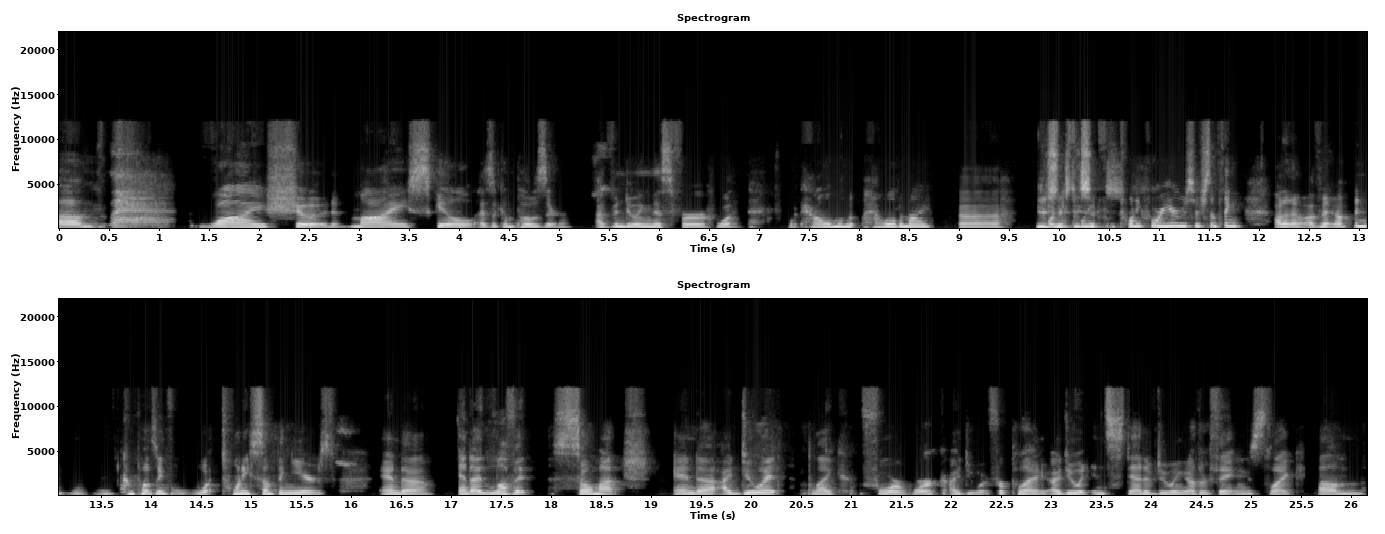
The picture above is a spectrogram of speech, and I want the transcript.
um why should my skill as a composer I've been doing this for what what how old how old am I? Uh You're 20 66. 20 24 years or something. I don't know. I've been I've been composing for what 20 something years. And uh and I love it so much. And uh I do it like for work, I do it for play. I do it instead of doing other things like um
